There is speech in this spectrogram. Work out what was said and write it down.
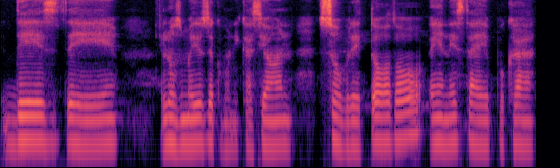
desde los medios de comunicación, sobre todo en esta época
